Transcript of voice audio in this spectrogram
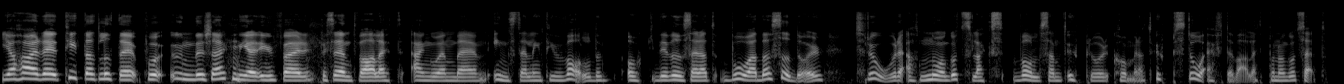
Jag har eh, tittat lite på undersökningar inför presidentvalet angående inställning till våld och det visar att båda sidor tror att något slags våldsamt uppror kommer att uppstå efter valet på något sätt.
